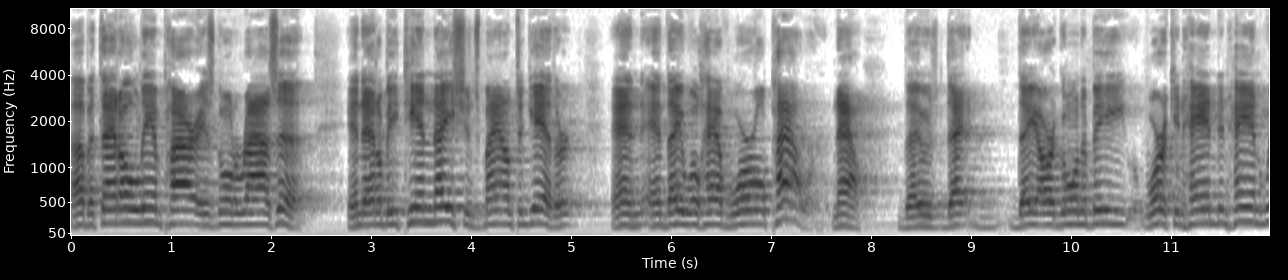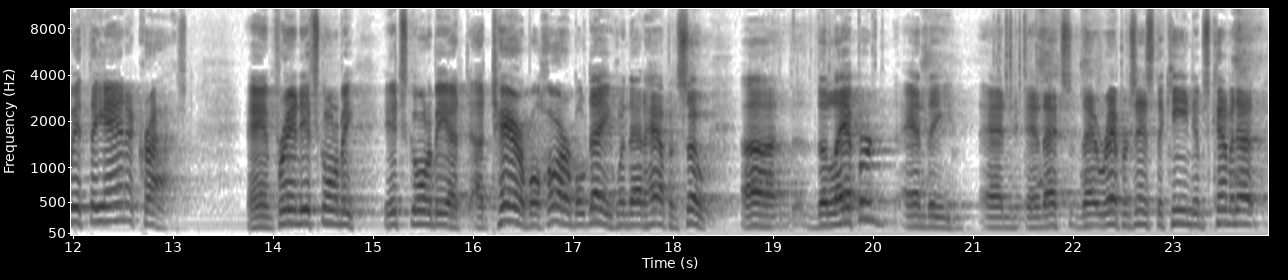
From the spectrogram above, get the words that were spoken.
uh, but that old empire is going to rise up, and that'll be 10 nations bound together, and, and they will have world power. Now, those, that, they are going to be working hand in hand with the Antichrist. And friend, it's going to be it's going to be a, a terrible, horrible day when that happens. So uh, the leopard and the and and that's that represents the kingdoms coming up.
